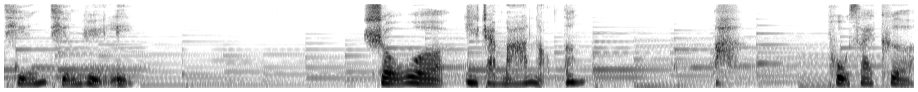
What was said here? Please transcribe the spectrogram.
亭亭玉立。手握一盏玛瑙灯，啊，普赛克，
